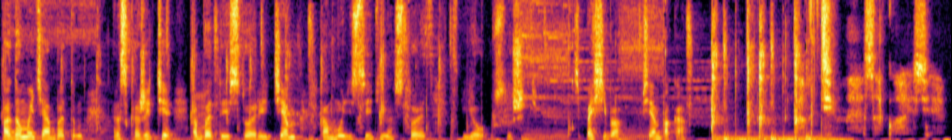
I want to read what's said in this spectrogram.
Подумайте об этом, расскажите об этой истории тем, кому действительно стоит ее услышать. Спасибо, всем пока. Активная согласие.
